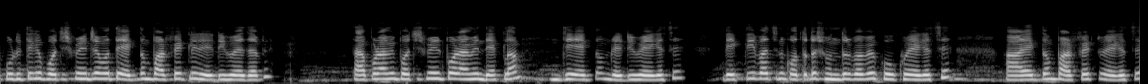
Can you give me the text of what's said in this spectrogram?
কুড়ি থেকে পঁচিশ মিনিটের মধ্যে একদম পারফেক্টলি রেডি হয়ে যাবে। তারপর আমি পঁচিশ মিনিট পর আমি দেখলাম যে একদম রেডি হয়ে গেছে। দেখতেই পাচ্ছেন কতটা সুন্দরভাবে কুক হয়ে গেছে। আর একদম পারফেক্ট হয়ে গেছে,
